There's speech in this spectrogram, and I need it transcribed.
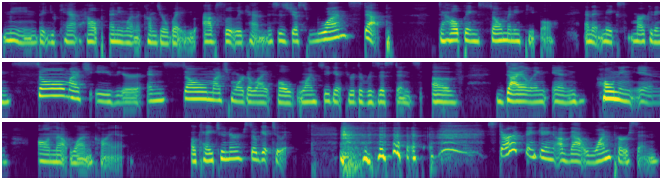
mean that you can't help anyone that comes your way. You absolutely can. This is just one step to helping so many people. And it makes marketing so much easier and so much more delightful once you get through the resistance of dialing in, honing in on that one client. Okay, tuner? So get to it. start thinking of that one person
